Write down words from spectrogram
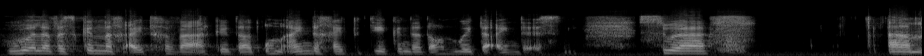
hoe hulle wiskundig uitgewerk het dat oneindigheid beteken dat daar nooit 'n einde is nie. So ehm um,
